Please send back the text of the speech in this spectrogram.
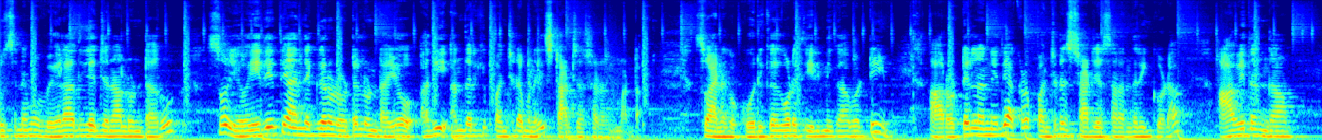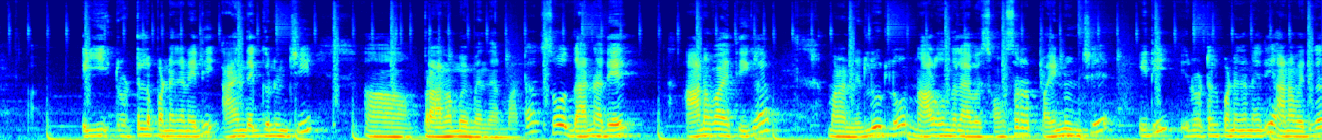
చూసినేమో వేలాదిగా జనాలు ఉంటారు. సో ఏదైతే ఆయన దగ్గర రొట్టెలు ఉంటాయో అది అందరికీ పంచడం అనేది స్టార్ట్ చేస్తాడనమాట సో ఆయనకు కోరిక కూడా తీరింది కాబట్టి ఆ రొట్టెలు అనేది అక్కడ పంచడం స్టార్ట్ చేస్తారు అందరికి కూడా. ఆ విధంగా ఈ రొట్టెల పండుగ అనేది ఆయన దగ్గర నుంచి ప్రారంభమైంది అనమాట సో దాన్ని అదే ఆనవాయితీగా మన నెల్లూరులో నాలుగు వందల యాభై సంవత్సరాల పైనుంచే ఇది ఈ రొట్టెల పండుగ అనేది ఆనవాయితీగా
